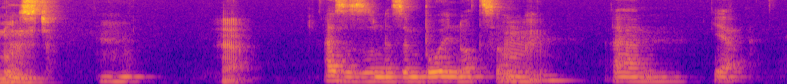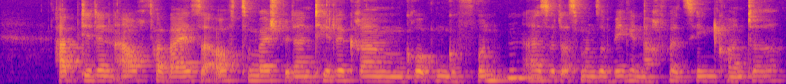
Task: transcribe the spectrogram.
nutzt. Mhm. Ja. Also so eine Symbolnutzung. Mhm. Ähm, ja. Habt ihr denn auch Verweise auf zum Beispiel dann Telegram-Gruppen gefunden? Also dass man so Wege nachvollziehen konnte?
